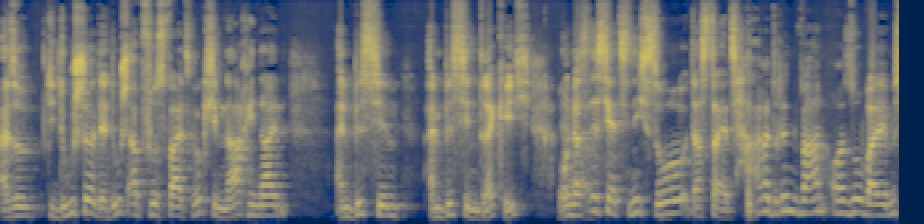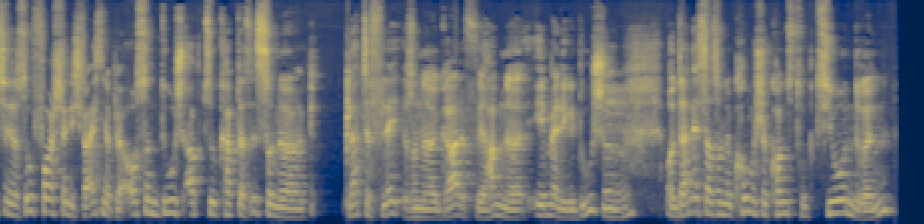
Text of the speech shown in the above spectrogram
also die Dusche, der Duschabfluss war jetzt wirklich im Nachhinein ein bisschen, ein bisschen dreckig. Und Ja. das ist jetzt nicht so, dass da jetzt Haare drin waren oder so, weil ihr müsst euch das so vorstellen, ich weiß nicht, ob ihr auch so einen Duschabzug habt, das ist so eine glatte Fläche, so eine gerade, wir haben eine ebenerdige Dusche Mhm. und dann ist da so eine komische Konstruktion drin,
